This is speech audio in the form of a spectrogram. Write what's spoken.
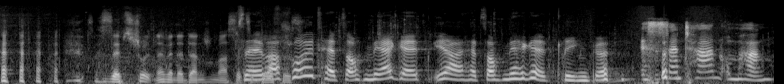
das ist selbst schuld, ne, wenn der Dungeon Master Selber zu doof ist. schuld, hättest auch mehr Geld, ja, hättest auch mehr Geld kriegen können. Es ist ein Tarnumhang.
